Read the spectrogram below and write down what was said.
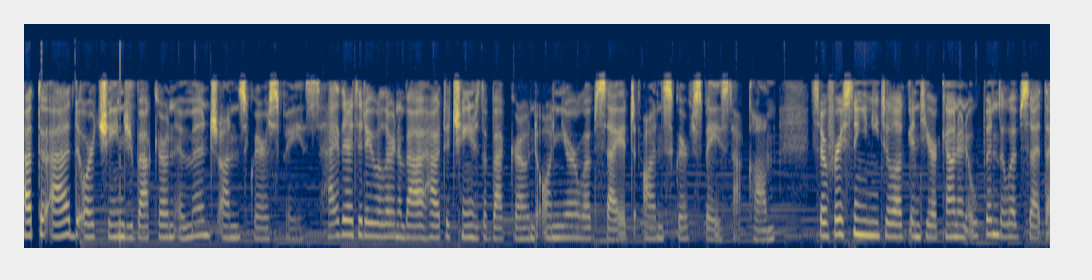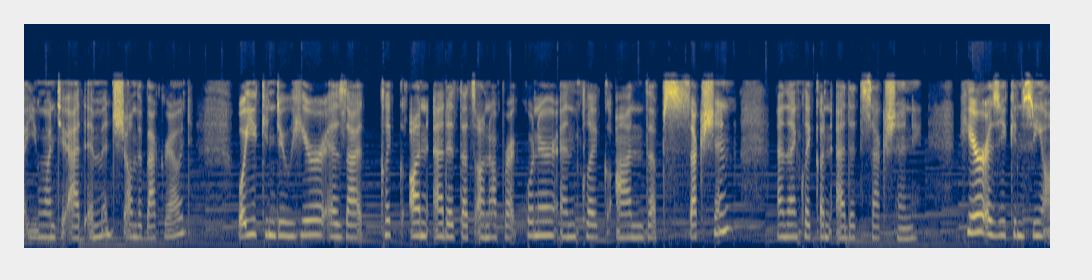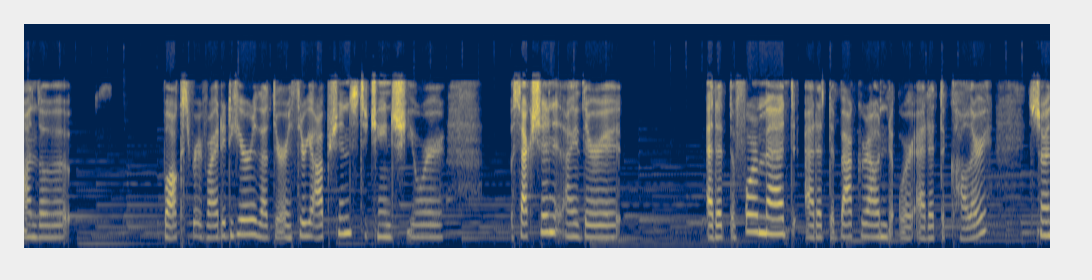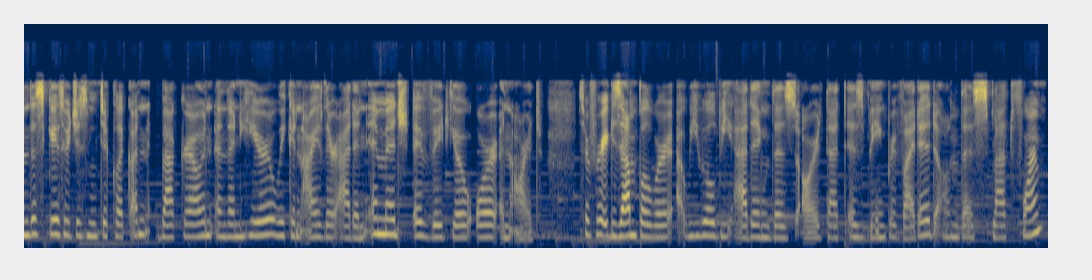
How to add or change background image on Squarespace. Hi there, today we'll learn about how to change the background on your website on squarespace.com. So first thing you need to log into your account and open the website that you want to add image on the background. What you can do here is that click on edit that's on upper right corner and click on the section and then click on edit section. Here as you can see on the box provided here that there are three options to change your section either edit the format, edit the background, or edit the color. So in this case, we just need to click on background and then here we can either add an image, a video, or an art. So for example, where we will be adding this art that is being provided on this platform.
